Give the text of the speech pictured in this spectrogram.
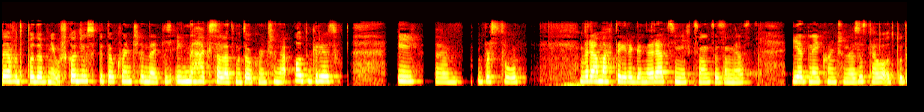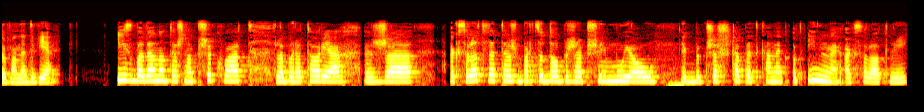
prawdopodobnie uszkodził sobie tą kończynę, jakiś inny aksolot mu tą kończynę odgryzł i po prostu w ramach tej regeneracji niechcący zamiast jednej kończyny zostały odbudowane dwie. I zbadano też na przykład w laboratoriach, że aksolotle też bardzo dobrze przyjmują jakby przeszczepy tkanek od innych aksolotli,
